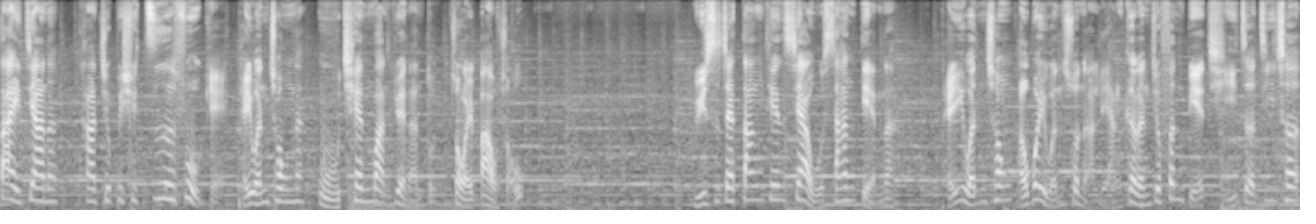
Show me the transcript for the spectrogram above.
代价呢？他就必须支付给裴文冲呢五千万越南盾作为报酬。于是，在当天下午三点呢，裴文冲和魏文顺啊两个人就分别骑着机车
